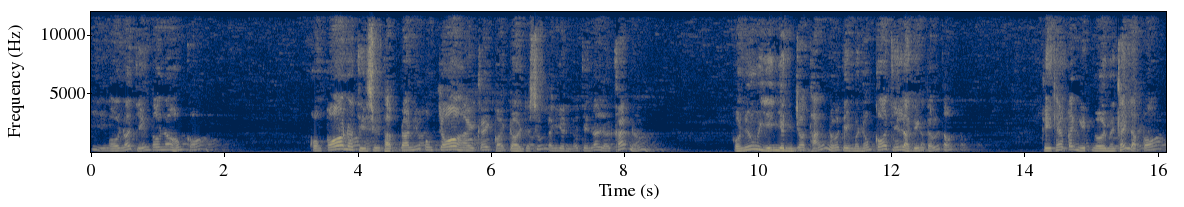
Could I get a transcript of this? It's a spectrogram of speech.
Quý vị ngồi nói chuyện tôi nó không có. Còn có nó thì sự thật ra nếu con chó hay cái cõi trời nó xuống là nhìn nó thì nó lại khác nữa. Còn nếu quý vị nhìn cho thẳng nữa thì mình không có, chỉ là điện tử thôi. Thì theo cái nghiệp người mình thấy là có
